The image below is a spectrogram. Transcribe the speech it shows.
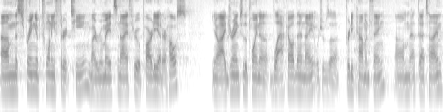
um, in the spring of 2013, my roommates and I threw a party at our house. You know, I drank to the point of blackout that night, which was a pretty common thing um, at that time.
